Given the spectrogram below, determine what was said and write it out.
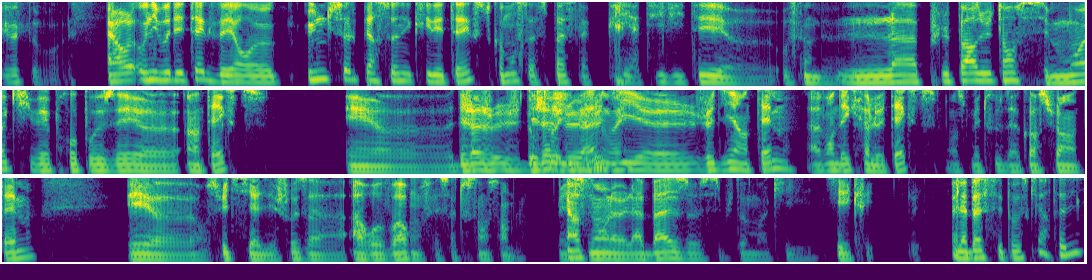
Exactement. ouais. Alors au niveau des textes, d'ailleurs, euh, une seule personne écrit les textes. Comment ça se passe la créativité euh, au sein de La plupart du temps, c'est moi qui vais proposer euh, un texte. Et euh, déjà, je, déjà, je, Ivan, je ouais. dis, euh, je dis un thème avant d'écrire le texte. On se met tous d'accord sur un thème. Et euh, ensuite, s'il y a des choses à, à revoir, on fait ça tous ensemble. Mais Alors, sinon, la, la base, c'est plutôt moi qui, qui écrit. À la base, c'est pas Oscar, t'as dit?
